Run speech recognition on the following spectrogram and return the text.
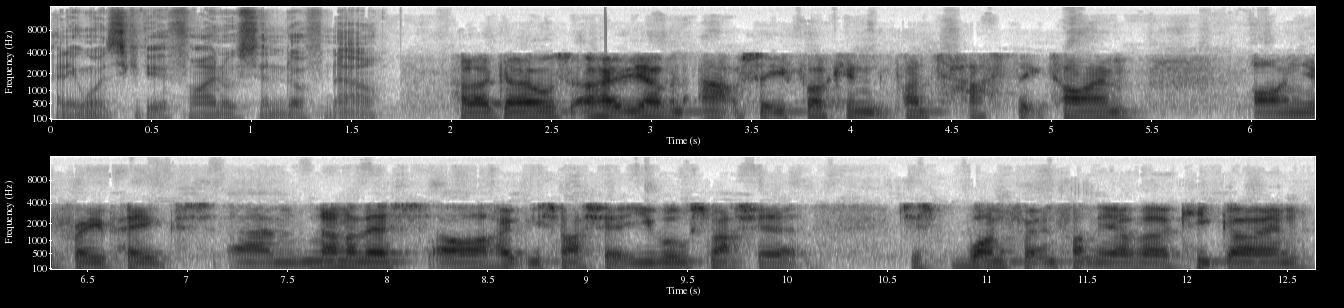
and he wants to give you a final send off now. Hello, girls. I hope you have an absolutely fucking fantastic time on your free Peaks. Um, none of this, oh, I hope you smash it. You will smash it. Just one foot in front of the other. Keep going.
